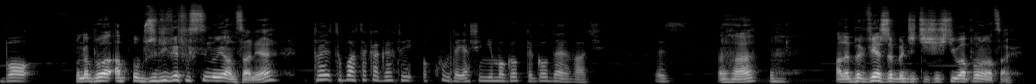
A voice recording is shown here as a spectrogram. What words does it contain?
bo Ona była obrzydliwie fascynująca, nie? to, to była taka gra, której, o kurde, ja się nie mogę od tego oderwać. Jest, Aha. Ale wiesz, że będzie ci się śniła po nocach.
